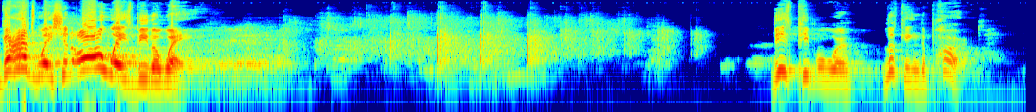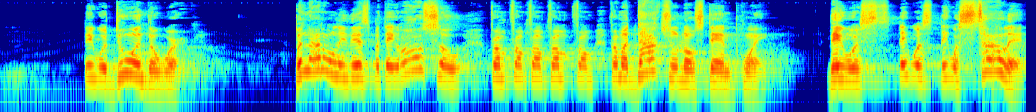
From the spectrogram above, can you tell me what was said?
God's way should always be the way. These people were looking the part, they were doing the work. But not only this, but they also, from, from, from, from, from, from a doctrinal standpoint, they were, they, was, they were solid.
